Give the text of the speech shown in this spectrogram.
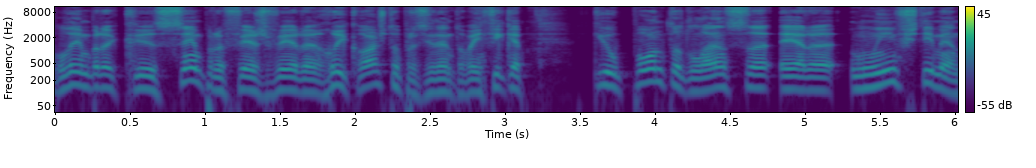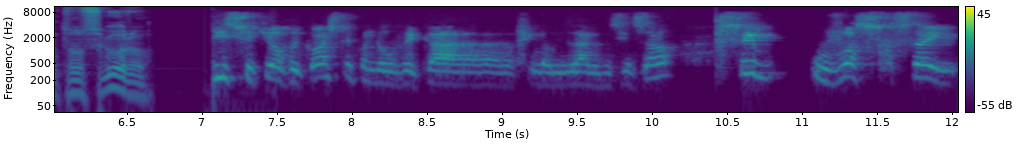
lembra que sempre fez ver a Rui Costa, o presidente do Benfica, que o ponto de lança era um investimento seguro. Disse aqui ao Rui Costa, quando ele veio cá finalizar a negociação, percebo o vosso receio,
